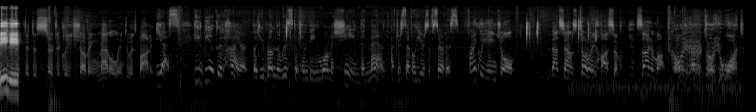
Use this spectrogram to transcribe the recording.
Tee hee. Addicted to surgically shoving metal into his body. Yes, he'd be a good hire, but you'd run the risk of him being more machine than man after several years of service. Frankly, Angel, that sounds totally awesome. Sign him up. Call me an addict all you want.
